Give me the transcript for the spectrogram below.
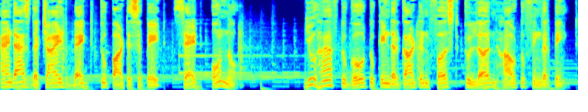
and as the child begged to participate, said, Oh no. You have to go to kindergarten first to learn how to finger paint.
